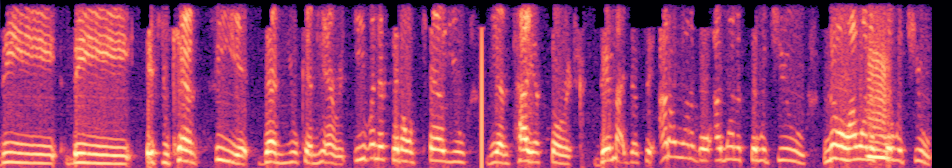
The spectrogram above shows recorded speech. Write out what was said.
the the if you can't see it, then you can hear it. Even if they don't tell you the entire story, they might just say, "I don't want to go. I want to stay with you. No, I want to mm. stay with you."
